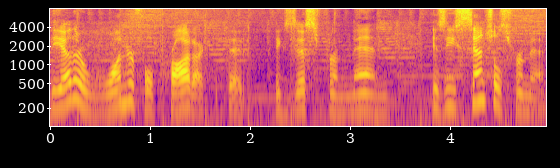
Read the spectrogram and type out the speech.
The other wonderful product that exists for men is Essentials for Men.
